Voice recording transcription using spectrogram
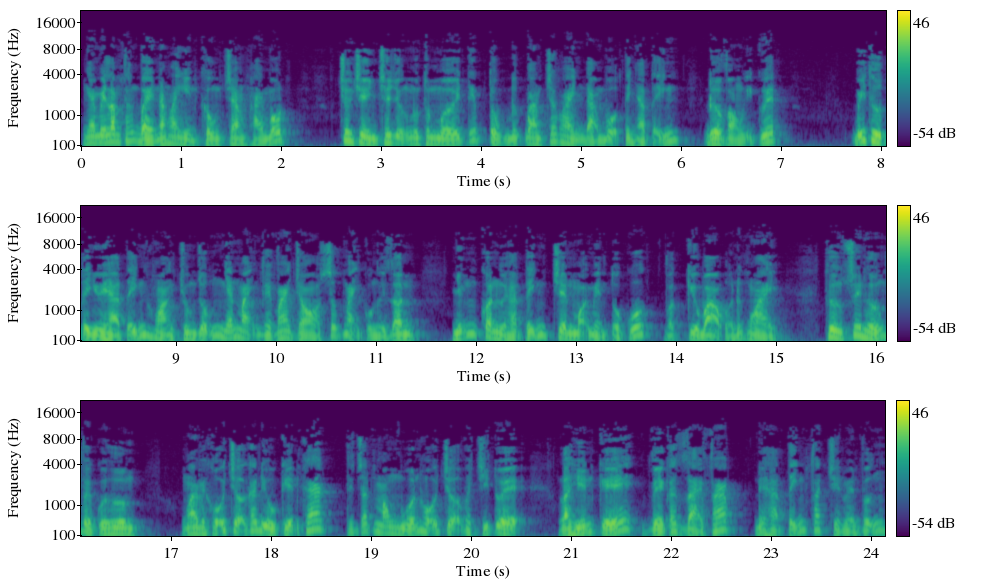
Ngày 15 tháng 7 năm 2021, chương trình xây dựng nông thôn mới tiếp tục được Ban chấp hành Đảng bộ tỉnh Hà Tĩnh đưa vào nghị quyết. Bí thư tỉnh ủy Hà Tĩnh Hoàng Trung Dũng nhấn mạnh về vai trò sức mạnh của người dân, những con người Hà Tĩnh trên mọi miền Tổ quốc và kiều bào ở nước ngoài, thường xuyên hướng về quê hương. Ngoài việc hỗ trợ các điều kiện khác thì rất mong muốn hỗ trợ về trí tuệ là hiến kế về các giải pháp để Hà Tĩnh phát triển bền vững.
